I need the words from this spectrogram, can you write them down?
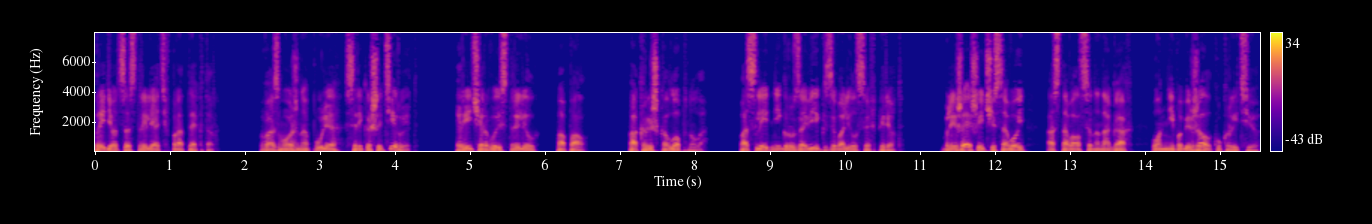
Придется стрелять в протектор. Возможно, пуля срикошетирует. Ричард выстрелил, попал. Покрышка лопнула. Последний грузовик завалился вперед. Ближайший часовой оставался на ногах, он не побежал к укрытию,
